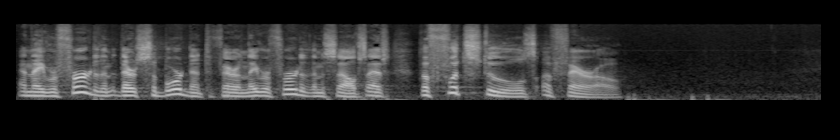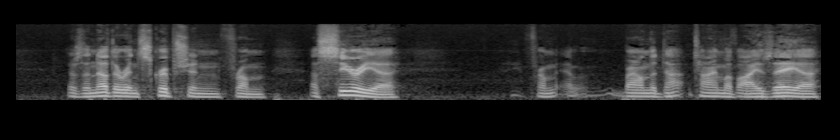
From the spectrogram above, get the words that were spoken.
and they refer to them, they're subordinate to Pharaoh, and they refer to themselves as the footstools of Pharaoh. There's another inscription from Assyria from around the time of Isaiah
